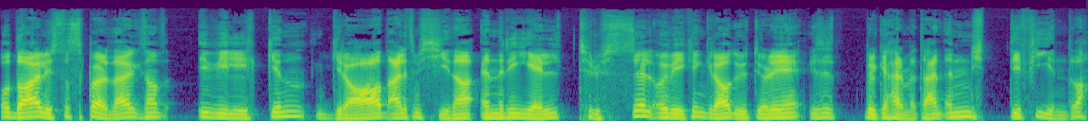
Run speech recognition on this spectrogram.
Og da har jeg lyst til å spørre deg, i hvilken grad er liksom Kina en reell trussel, og i hvilken grad utgjør de, hvis vi bruker hermetegn, en nyttig fiende da,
